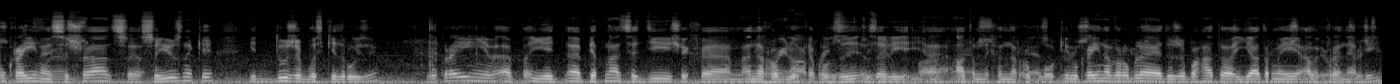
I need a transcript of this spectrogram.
Україна і. США це союзники і дуже близькі друзі. В Україні е, є е, 15 діючих е, енергоблоків або вза- взагалі е, атомних енергоблоків. Україна виробляє дуже багато ядерної електроенергії.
